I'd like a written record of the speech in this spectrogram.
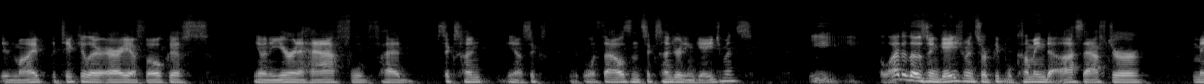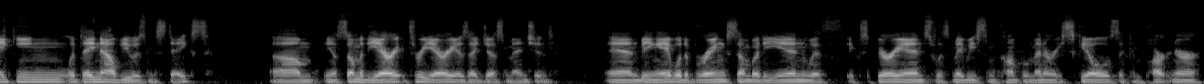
in my particular area of focus, you know, in a year and a half, we've had 600, you know, six, 1,600 engagements. A lot of those engagements are people coming to us after making what they now view as mistakes. Um, you know, some of the area, three areas I just mentioned, and being able to bring somebody in with experience, with maybe some complementary skills that can partner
